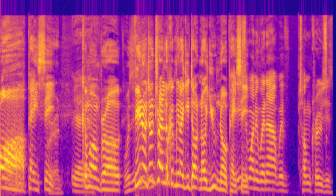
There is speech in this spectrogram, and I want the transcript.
Oh, Pacey. Yeah, Come yeah. on, bro. Was it Vino, Pacey? don't try and look at me like you don't know. You know Pacey. He's the one who went out with Tom Cruise's.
